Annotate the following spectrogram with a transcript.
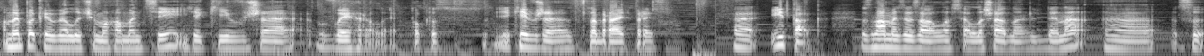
А ми поки вилучимо гаманці, які вже виграли, тобто які вже забирають приз. Е, і так, з нами зв'язалася лише одна людина е, з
